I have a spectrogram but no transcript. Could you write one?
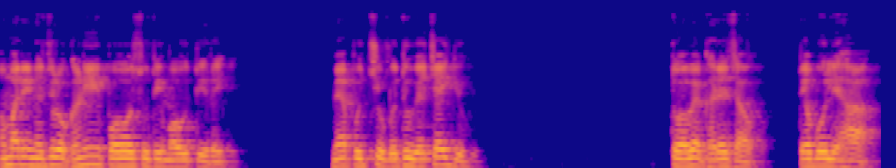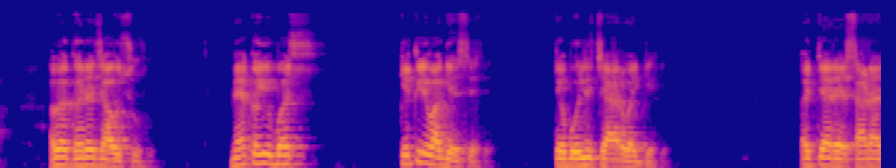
અમારી નજરો ઘણી પહો સુધી મવતી રહી. મેં પૂછ્યું, બધું વેચાઈ ગયું? તો હવે ઘરે જાઓ. તે બોલી, હા, હવે ઘરે જાઉં છું. મેં કહ્યું, બસ, કેટલી વાગે છે? તે બોલી, ચાર વાગે. અત્યારે સાડા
